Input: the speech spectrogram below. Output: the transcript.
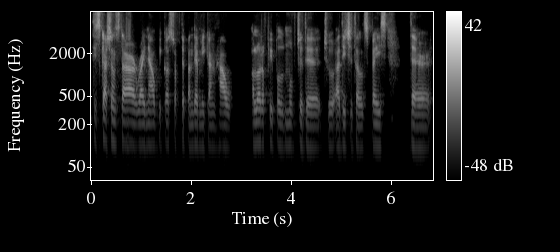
discussions that are right now because of the pandemic and how a lot of people move to the to a digital space their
